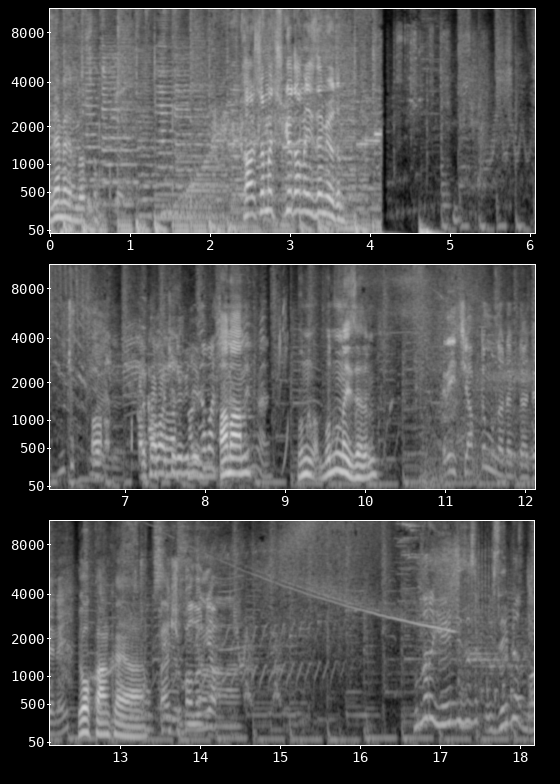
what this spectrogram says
İzlemedim dostum. Karşıma çıkıyordu ama izlemiyordum. Arka bahçede Arka bahçede Tamam. değil mi? Bunu, bununla izledim. Ere hiç yaptın bunların bir daha deney. Yok kanka ya. Ben şu balonu yap. Bunları yayın izlesek izleyebiliyoruz mu?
